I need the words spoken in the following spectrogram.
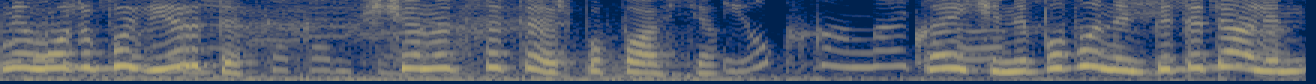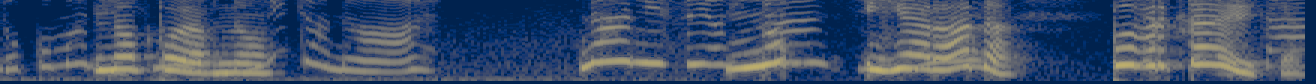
Не можу повірити, що на це теж попався. Кейчі не повинен піти далі, напевно. Ну, я рада. Повертаюся.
